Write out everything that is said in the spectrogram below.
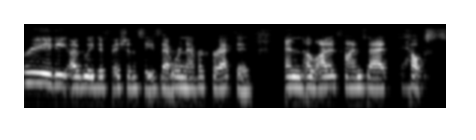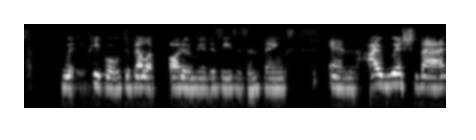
pretty ugly deficiencies that were never corrected. And a lot of times that helps with people develop autoimmune diseases and things. And I wish that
